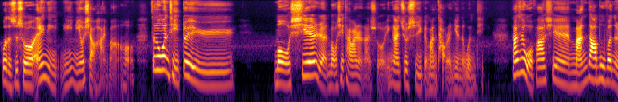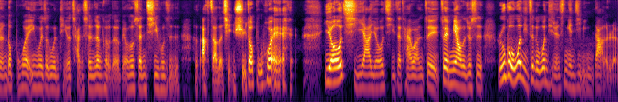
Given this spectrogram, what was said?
或者是说：“哎，你你你有小孩吗？”哈，这个问题对于某些人、某些台湾人来说，应该就是一个蛮讨人厌的问题。但是我发现，蛮大部分的人都不会因为这个问题而产生任何的，比方说生气或是很肮脏的情绪，都不会。尤其呀、尤其在台湾，最最妙的就是，如果问你这个问题的人是年纪比你大的人，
